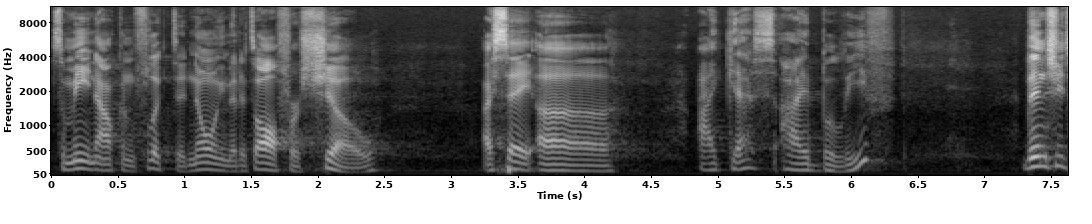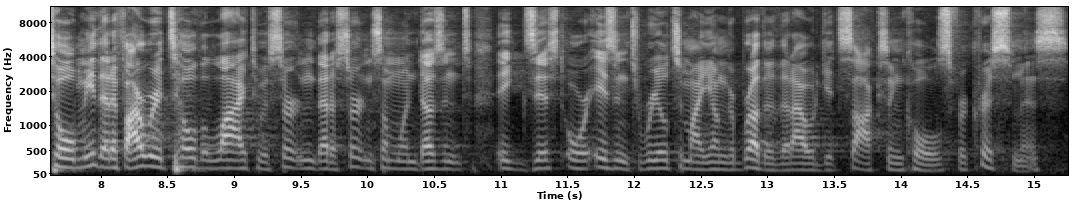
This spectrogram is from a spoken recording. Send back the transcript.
So me now conflicted, knowing that it's all for show, I say, uh, I guess I believe. Then she told me that if I were to tell the lie to a certain that a certain someone doesn't exist or isn't real to my younger brother, that I would get socks and coals for Christmas.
